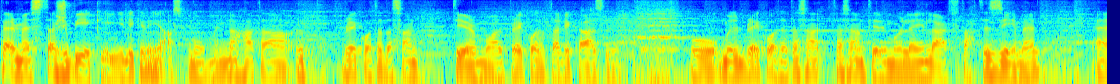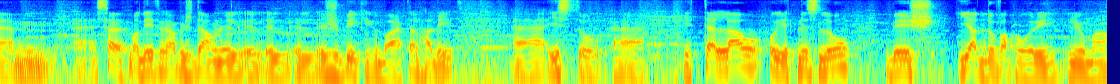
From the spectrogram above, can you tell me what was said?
permess ta' xbieki li kienu jaqsmu min-naħa tal-breakwater ta' San Tirmu għall-breakwater ta' Rikazli u mill-breakwater ta' San Tirmu lejn l-art taħt iż-żiemel, saret modifika biex dawn il-xbieki kbar tal-ħadid jistgħu jittellgħu u jitniżżlu biex jgħaddu vapuri li huma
